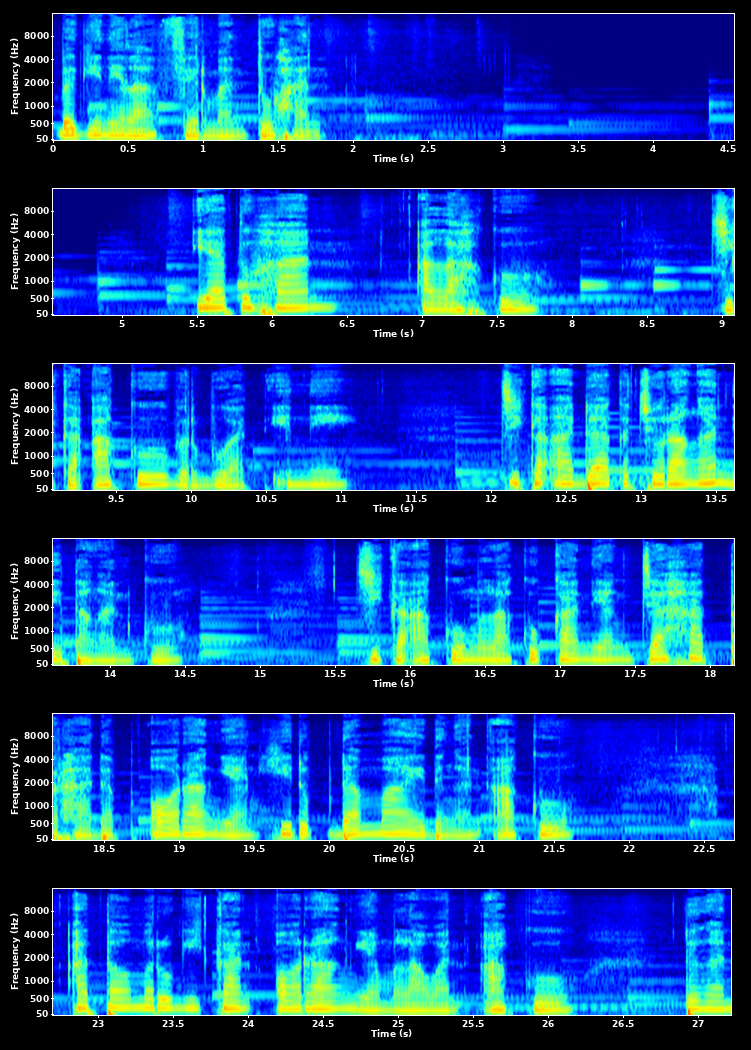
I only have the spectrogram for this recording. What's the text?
Beginilah firman Tuhan. Ya Tuhan, Allahku, jika aku berbuat ini, jika ada kecurangan di tanganku, jika aku melakukan yang jahat terhadap orang yang hidup damai dengan aku, atau merugikan orang yang melawan aku dengan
